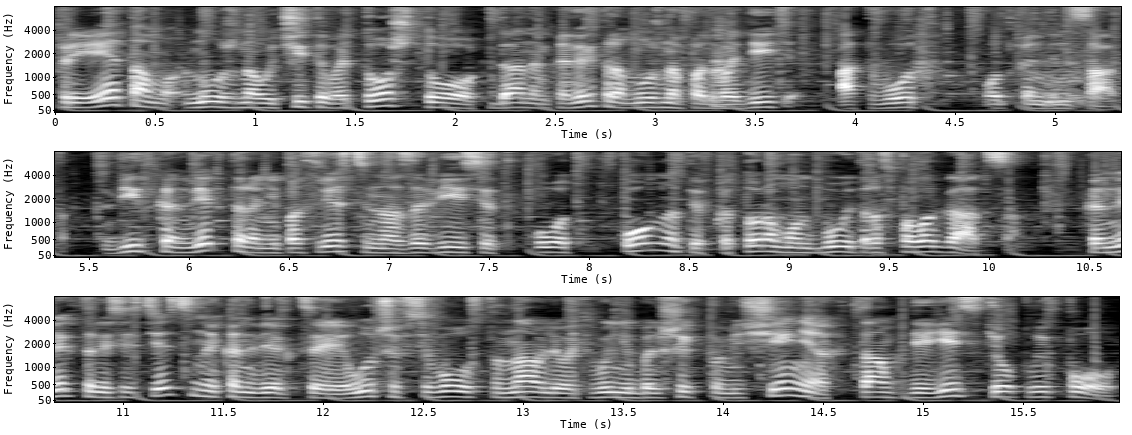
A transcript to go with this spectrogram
при этом нужно учитывать то, что к данным конвекторам нужно подводить отвод от конденсата. Вид конвектора непосредственно зависит от комнаты, в котором он будет располагаться. Конвекторы с естественной конвекцией лучше всего устанавливать в небольших помещениях, там где есть теплый пол.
